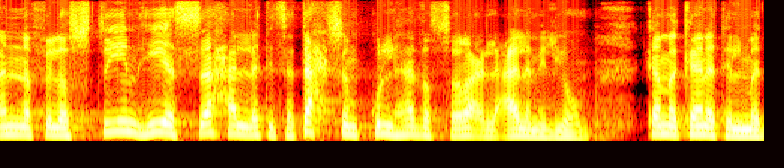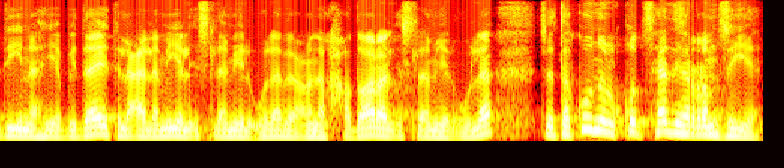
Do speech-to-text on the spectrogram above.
أن فلسطين هي الساحة التي ستحسم كل هذا الصراع العالمي اليوم. كما كانت المدينة هي بداية العالمية الإسلامية الأولى بمعنى الحضارة الإسلامية الأولى. ستكون القدس هذه الرمزية.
